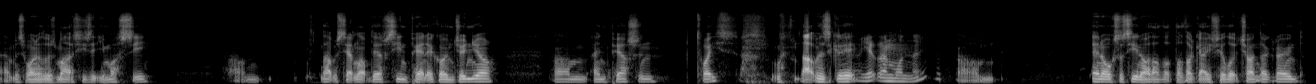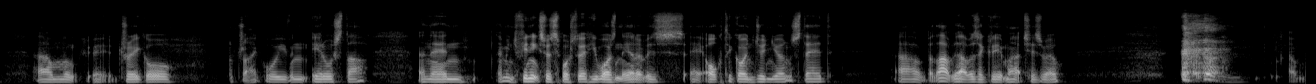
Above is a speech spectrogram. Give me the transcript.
Um, it was one of those matches that you must see. Um, that was certainly up there. I've seen Pentagon Junior um, in person twice. that was great. Yep, in one night. Um, and also seeing all the other, the other guys who Lucha Underground, um, uh, Drago, Drago, even Aerostar, and then I mean Fenix was supposed to. He wasn't there. It was uh, Octagon Junior instead. Uh, but that that was a great match as well. um,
